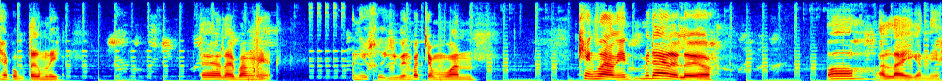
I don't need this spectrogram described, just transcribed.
ให้ผมเติมเลย ได้อะไรบ้างเนี่ย อันนี้คืออีเวนต์ประจำวัน แข่งสนามนี้ไม่ได้อะไรเลยอะโอ้อะไรกันเนี่ย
